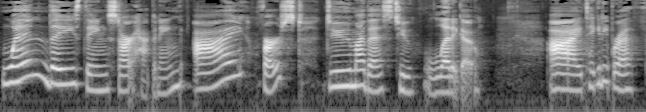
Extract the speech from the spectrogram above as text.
when these things start happening, I first do my best to let it go. I take a deep breath.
